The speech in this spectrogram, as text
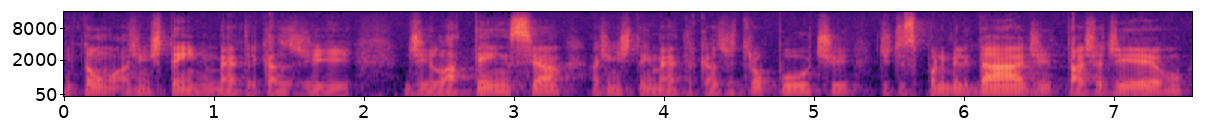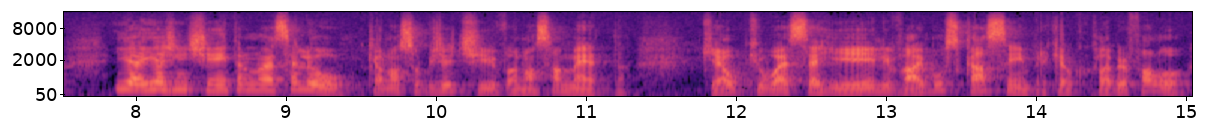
Então, a gente tem métricas de, de latência, a gente tem métricas de throughput, de disponibilidade, taxa de erro, e aí a gente entra no SLO, que é o nosso objetivo, a nossa meta, que é o que o SRE ele vai buscar sempre, que é o que o Kleber falou.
